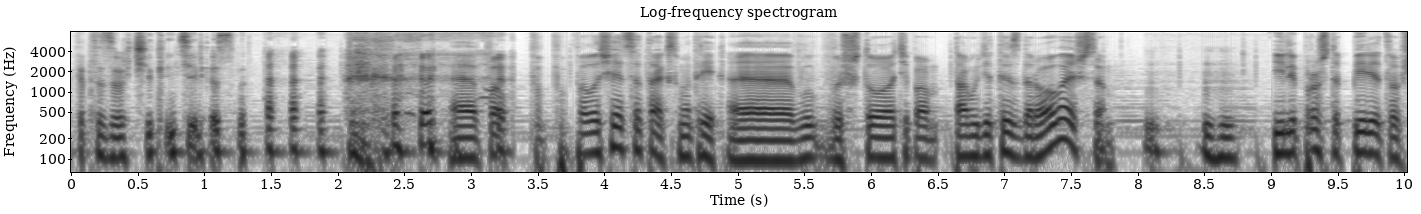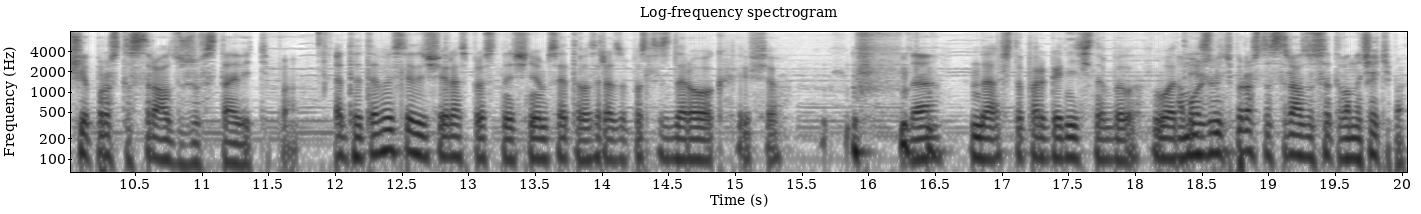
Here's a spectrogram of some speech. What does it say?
Как это звучит интересно. Э, по- по- Получается так, смотри, э, что типа там, где ты здороваешься, или просто перед вообще просто сразу же вставить, типа, А да, давай в следующий раз просто начнем с этого сразу после здоровок, и все. да? Да, чтобы органично было. Вот. А может быть просто сразу с этого начать, типа,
